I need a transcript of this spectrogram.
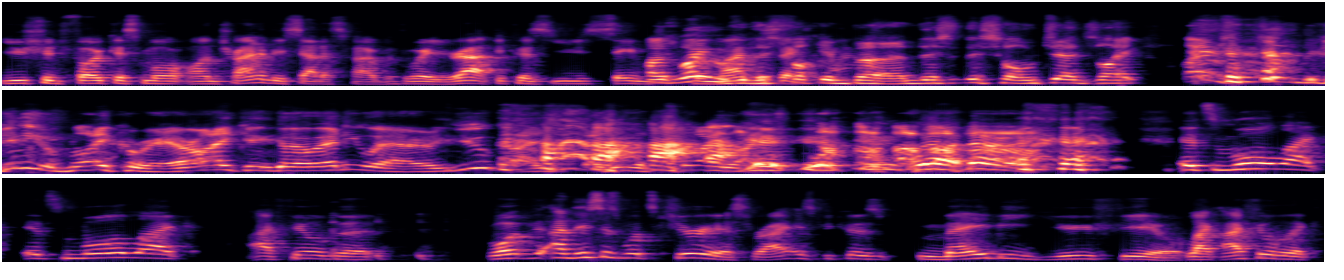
you should focus more on trying to be satisfied with where you're at because you seem. I was waiting for this fucking burn. This this whole Jed's like, I'm at the beginning of my career. I can go anywhere. And you guys are in the twilight. well, no, it's more like it's more like I feel that. Well, and this is what's curious, right? Is because maybe you feel like I feel like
